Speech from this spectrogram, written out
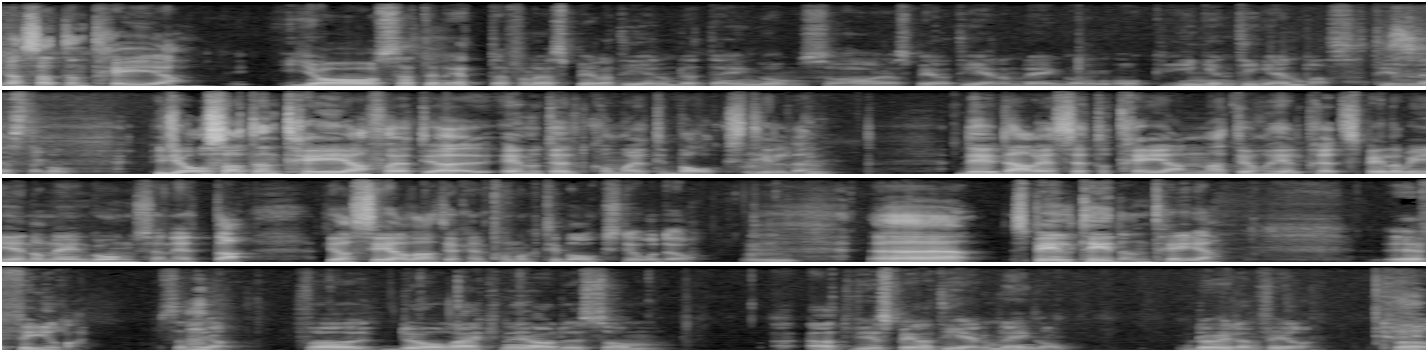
Jag satt en trea. Jag satte en etta för när jag spelat igenom detta en gång så har jag spelat igenom det en gång och ingenting ändras till nästa gång. Jag satte en trea för att jag eventuellt kommer jag tillbaks till det. Det är där jag sätter trean. Matte har helt rätt. Spelar vi igenom det en gång, sen etta. Jag ser där att jag kan komma tillbaks då och då. Mm. Eh, speltid, en trea. Eh, fyra satte Mm. jag. För då räknar jag det som att vi har spelat igenom det en gång. Då är den fyra. För, Ja,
